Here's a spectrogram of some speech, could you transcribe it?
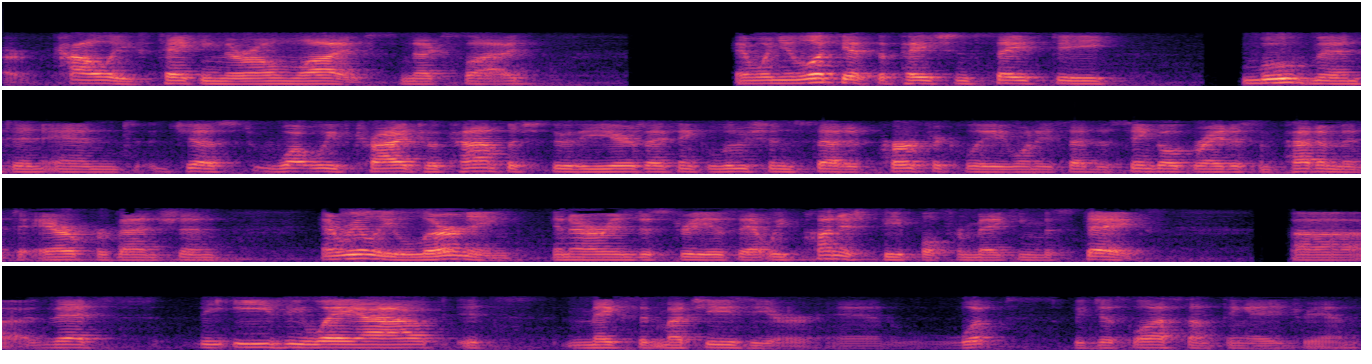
our colleagues taking their own lives. Next slide. And when you look at the patient safety movement and, and just what we've tried to accomplish through the years, I think Lucian said it perfectly when he said the single greatest impediment to error prevention and really learning in our industry is that we punish people for making mistakes. Uh, that's the easy way out. It makes it much easier. And whoops, we just lost something, Adrienne.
